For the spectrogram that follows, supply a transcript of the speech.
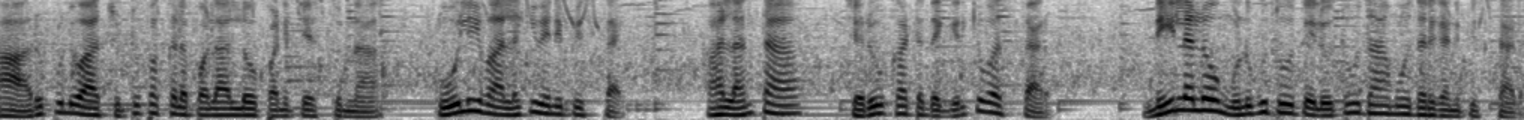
ఆ అరుపులు ఆ చుట్టుపక్కల పొలాల్లో పనిచేస్తున్న కూలీ వాళ్ళకి వినిపిస్తాయి. వాళ్ళంతా చెరువు కట్ట దగ్గరికి వస్తారు. నీళ్ళలో మునుగుతూ తెలుతూ దామోదర్ కనిపిస్తాడు.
